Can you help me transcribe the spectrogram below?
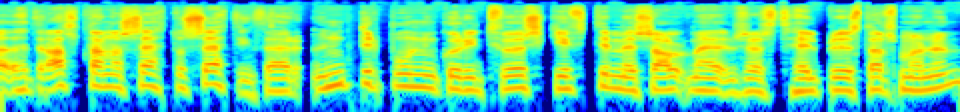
að þetta er allt annað sett og setting. Það er undirbúningur í tvö skipti með, með heilbriði starfsmönnum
